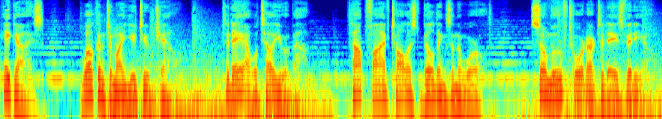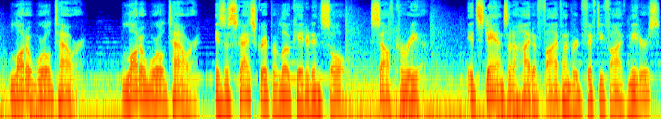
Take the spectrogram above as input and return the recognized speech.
Hey guys. Welcome to my YouTube channel. Today I will tell you about top 5 tallest buildings in the world. So move toward our today's video. Lotte World Tower. Lotte World Tower is a skyscraper located in Seoul, South Korea. It stands at a height of 555 meters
